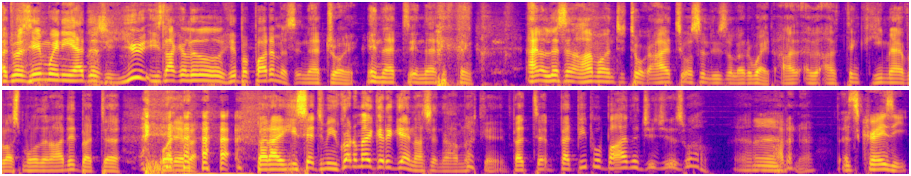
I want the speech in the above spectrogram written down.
It was him when he had this huge. He's like a little hippopotamus in that drawing, in that in that thing. And listen, I'm on to talk. I had to also lose a lot of weight. I, I, I think he may have lost more than I did, but uh, whatever. but I, he said to me, "You've got to make it again." I said, "No, I'm not going." But uh, but people buy the juju as well. Um, Uh. I don't know. That's crazy.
